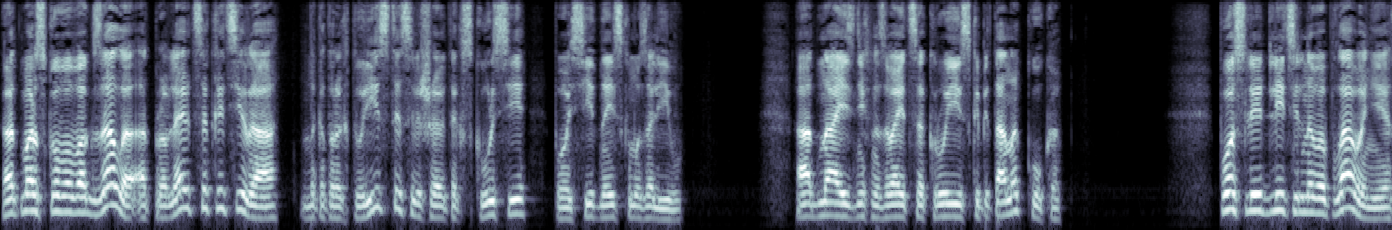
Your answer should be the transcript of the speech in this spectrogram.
От морского вокзала отправляются катера, на которых туристы совершают экскурсии по Сиднейскому заливу. Одна из них называется «Круиз капитана Кука». После длительного плавания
